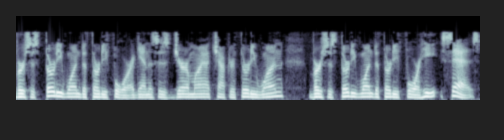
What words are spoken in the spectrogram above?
verses 31 to 34, again this is Jeremiah chapter 31 verses 31 to 34, he says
